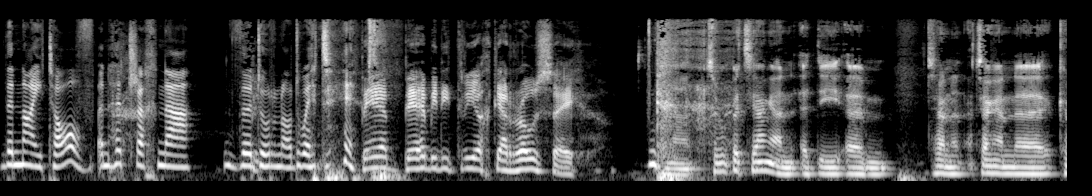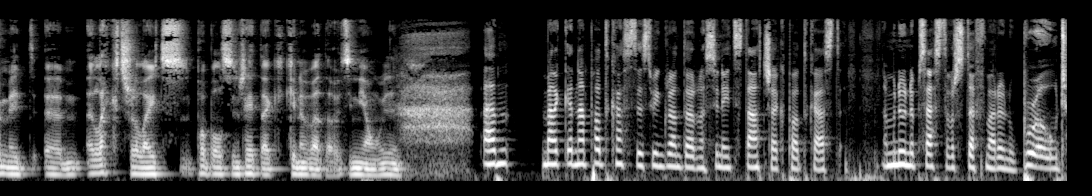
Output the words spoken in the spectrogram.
the night of yn hytrach na the diwrnod wedyn. Be, be am i ni drio chdi ar Rose? Na, So beth ti angen ydy... Um, ti angen uh, cymryd um, electrolytes pobl sy'n rhedeg cyn yfad o, ti'n iawn wedyn. Um, Mae yna podcasters dwi'n gwrando arno sy'n neud Star Trek podcast. A maen nhw'n obsessed efo'r stuff mae'r nhw. Broad.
